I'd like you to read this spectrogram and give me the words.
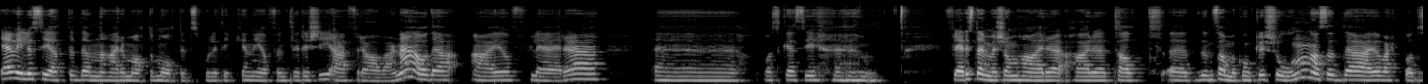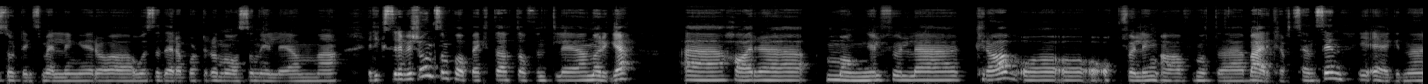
jeg vil jo si at denne her mat- og måltidspolitikken i offentlig regi er fraværende. Og det er jo flere eh, Hva skal jeg si Flere stemmer som har, har talt eh, den samme konklusjonen. Altså, det har jo vært både stortingsmeldinger og OECD-rapporter, og nå også nylig en eh, riksrevisjon som påpekte at offentlige Norge har eh, mangelfulle krav og, og, og oppfølging av måte, bærekraftshensyn i egne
